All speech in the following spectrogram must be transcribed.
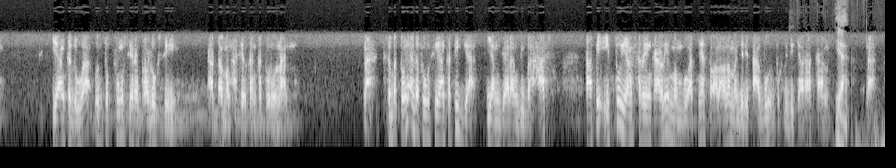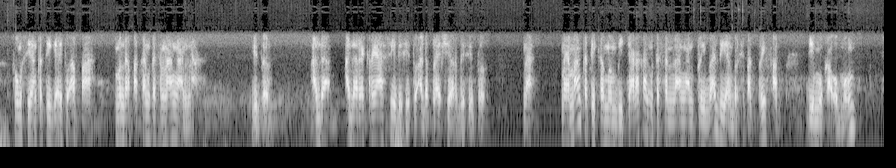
yang kedua untuk fungsi reproduksi atau menghasilkan keturunan. Nah, sebetulnya ada fungsi yang ketiga yang jarang dibahas, tapi itu yang sering kali membuatnya seolah-olah menjadi tabu untuk dibicarakan. Ya. Nah, fungsi yang ketiga itu apa? Mendapatkan kesenangan, gitu. Ada ada rekreasi di situ, ada pleasure di situ. Nah, memang ketika membicarakan kesenangan pribadi yang bersifat privat di muka umum,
